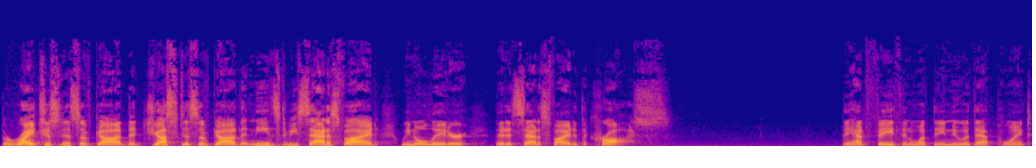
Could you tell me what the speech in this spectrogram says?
The righteousness of God, the justice of God that needs to be satisfied, we know later that it's satisfied at the cross. They had faith in what they knew at that point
